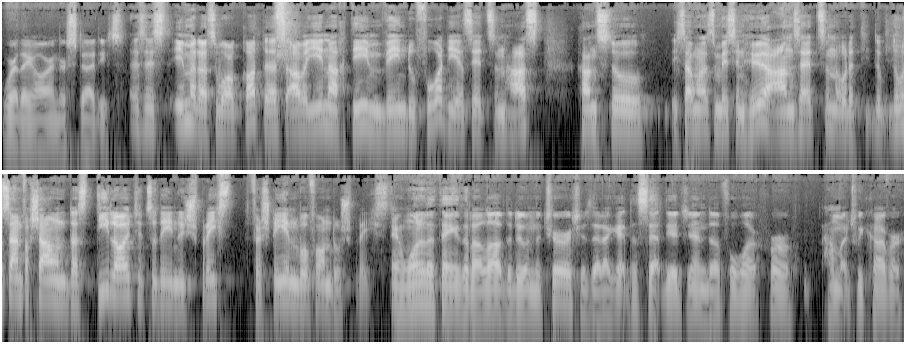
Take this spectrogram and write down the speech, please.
where they are in their studies. Es ist immer das Wort Gottes, aber je nachdem, wen du vor dir sitzen hast, kannst du, ich sage mal, das ein bisschen höher ansetzen oder du, du musst einfach schauen, dass die Leute, zu denen du sprichst, verstehen, wovon du sprichst. And one of the things that I love to do in the church is that I get to set the agenda for for how much we cover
